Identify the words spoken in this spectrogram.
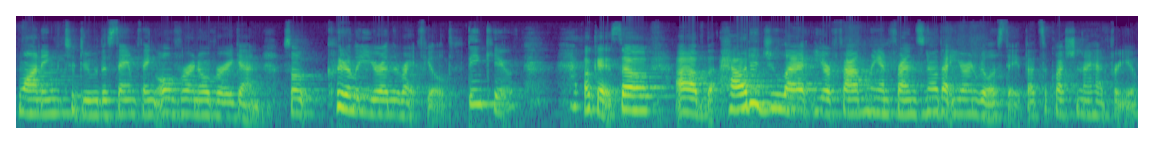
wanting to do the same thing over and over again. So clearly you're in the right field. Thank you. okay so um, how did you let your family and friends know that you're in real estate? That's a question i had for you.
